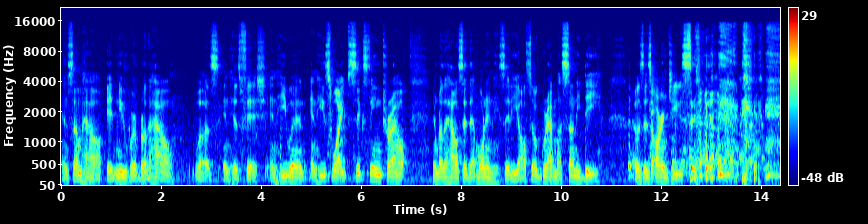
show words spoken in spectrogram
and somehow it knew where Brother Howell was in his fish, and he went and he swiped 16 trout. And Brother Howell said that morning, he said he also grabbed my Sunny D. That was his orange juice.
